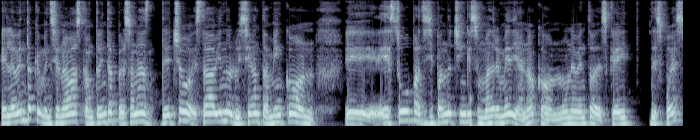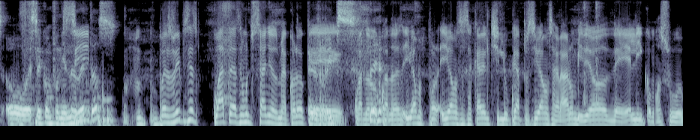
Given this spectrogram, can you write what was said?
El evento que mencionabas con 30 personas, de hecho, estaba viendo, lo hicieron también con. Eh, estuvo participando Chingue su madre media, ¿no? Con un evento de skate después, o estoy confundiendo eventos. Pues Rips es cuatro hace muchos años. Me acuerdo que cuando, cuando íbamos, por, íbamos a sacar el Chiluca, pues íbamos a grabar un video de él y como su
